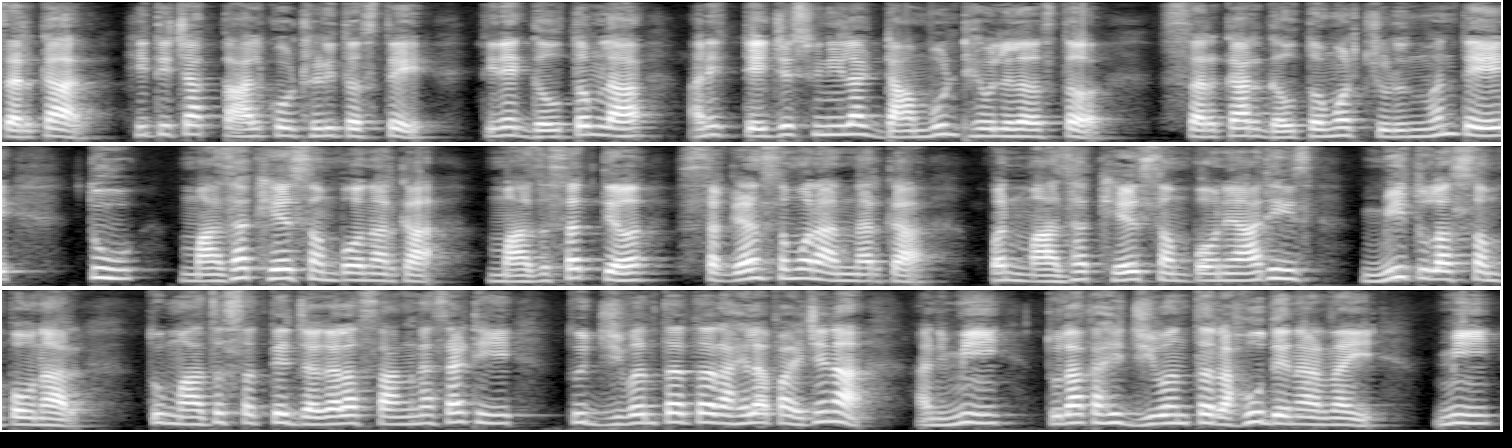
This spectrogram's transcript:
सरकार ही तिच्या कालकोठडीत असते. तिने गौतमला आणि तेजस्विनीला डांबून ठेवलेलं असतं. सरकार गौतमवर चिडून म्हणते तू माझा खेळ संपवणार का? माझं सत्य सगळ्यांसमोर आणणार का? पण माझा खेळ संपवण्याआधीच मी तुला संपवणार. तू माझं सत्य जगाला सांगण्यासाठी तू जिवंत तर राहायला पाहिजे ना? आणि मी तुला काही जिवंत राहू देणार नाही. मी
